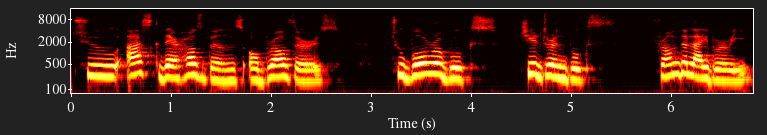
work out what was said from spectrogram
to ask their husbands or brothers to borrow books, children books from the library,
